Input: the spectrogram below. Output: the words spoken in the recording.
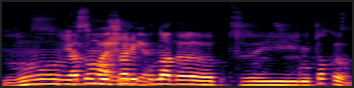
Ну, я думаю. Жорику надо вот и не только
